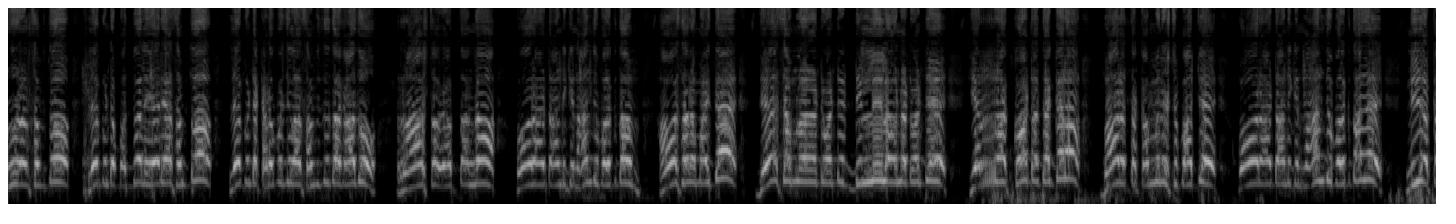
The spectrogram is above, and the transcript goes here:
రూరల్ సమితితో లేకుంటే బద్వేలు ఏరియా సమితితో లేకుంటే కడప జిల్లా సమితితో కాదు. రాష్ట్ర వ్యాప్తంగా పోరాటానికి నాంది పలుకుతాం. అవసరమైతే దేశంలో ఉన్నటువంటి ఢిల్లీలో ఉన్నటువంటి ఎర్రకోట దగ్గర భారత కమ్యూనిస్ట్ పార్టీ పోరాటానికి నాంది పలుకుతుంది నీ యొక్క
